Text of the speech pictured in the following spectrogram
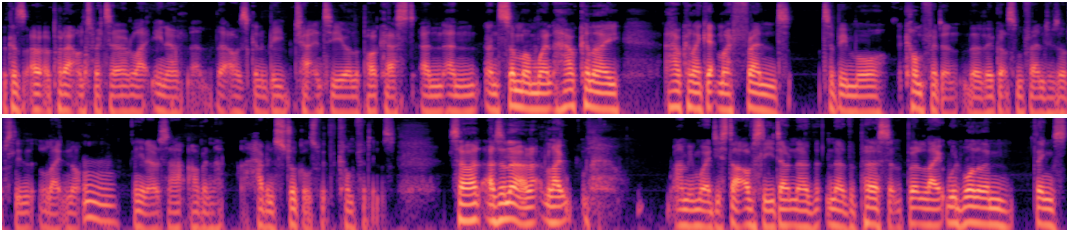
because I, put out on Twitter, like you know that, that I was going to be chatting to you on the podcast, and and and someone went, how can I, how can I get my friend to be more confident? That they've got some friend who's obviously like not, mm. you know, so having having struggles with confidence. So I, I don't know, like. I mean, where do you start? Obviously, you don't know the, know the person, but like, would one of them things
